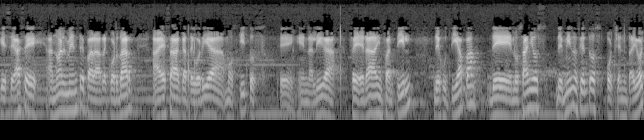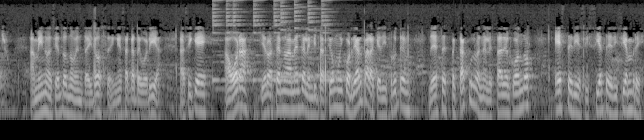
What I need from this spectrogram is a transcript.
que se hace anualmente para recordar a esa categoría mosquitos eh, en la Liga Federada Infantil de Jutiapa de los años de 1988 a 1992 en esa categoría. Así que ahora quiero hacer nuevamente la invitación muy cordial para que disfruten de este espectáculo en el Estadio El Cóndor este 17 de diciembre.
